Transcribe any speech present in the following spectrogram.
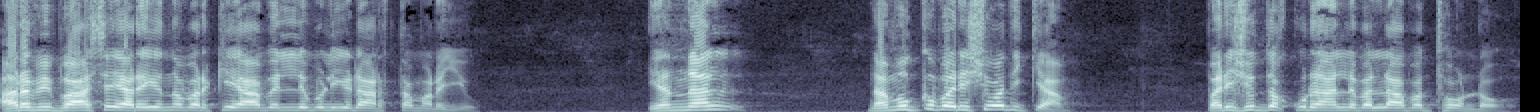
അറബി ഭാഷ അറിയുന്നവർക്ക് ആ വെല്ലുവിളിയുടെ അർത്ഥം അറിയൂ എന്നാൽ നമുക്ക് പരിശോധിക്കാം. പരിശുദ്ധ ഖുർആനിൽ വല്ല അബദ്ധമുണ്ടോ?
